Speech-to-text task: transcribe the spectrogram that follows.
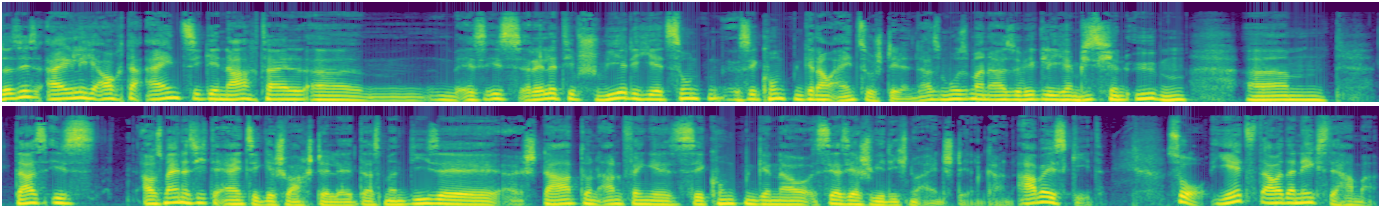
Und das ist eigentlich auch der einzige Nachteil. Äh, es ist relativ schwierig, jetzt Sekunden genau einzustellen. Das muss man also wirklich ein bisschen üben. Ähm, das ist aus meiner Sicht die einzige Schwachstelle, dass man diese Start- und Anfänge Sekunden genau sehr, sehr schwierig nur einstellen kann. Aber es geht. So, jetzt aber der nächste Hammer.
